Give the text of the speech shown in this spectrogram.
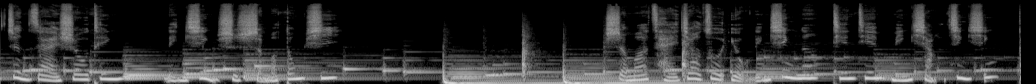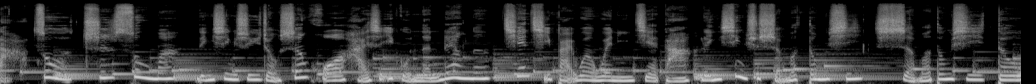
正在收听《灵性是什么东西》？什么才叫做有灵性呢？天天冥想静心、打坐吃素吗？灵性是一种生活，还是一股能量呢？千奇百问为您解答。灵性是什么东西？什么东西都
